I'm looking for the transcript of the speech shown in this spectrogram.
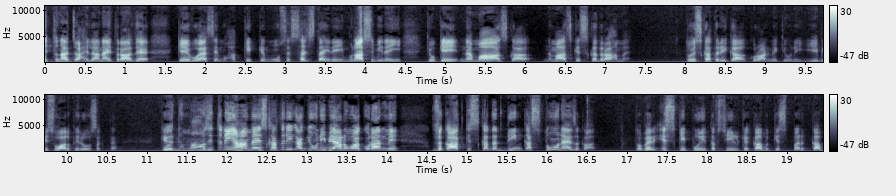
اتنا جاہلانہ اعتراض ہے کہ وہ ایسے محقق کے منہ سے سجتا ہی نہیں، مناسب ہی نہیں، کیونکہ نماز کا، نماز کس قدر اہم ہے؟ تو اس کا طریقہ قرآن میں کیوں نہیں؟ یہ بھی سوال پھر ہو سکتا ہے کہ نماز اتنی اہم ہے، اس کا طریقہ کیوں نہیں بیان ہوا قرآن میں؟ زکوٰۃ کس قدر دین کا ستون ہے زکوٰۃ؟ تو پھر اس کی پوری تفصیل کے کب، کس پر کب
